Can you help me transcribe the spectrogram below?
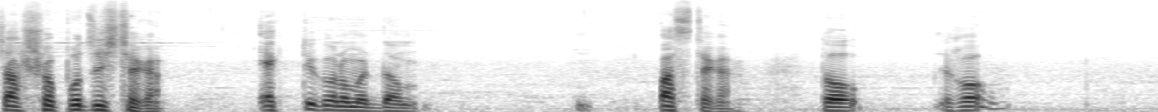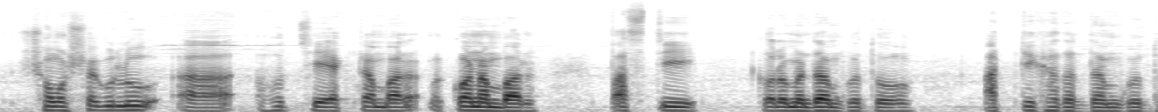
চারশো পঁচিশ টাকা। একটি কলমের দাম পাঁচ টাকা। তো দেখো, সমস্যাগুলো হচ্ছে এক নাম্বার, ক নাম্বার, পাঁচটি কলমের দাম কত, আটটি খাতার দাম কত,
